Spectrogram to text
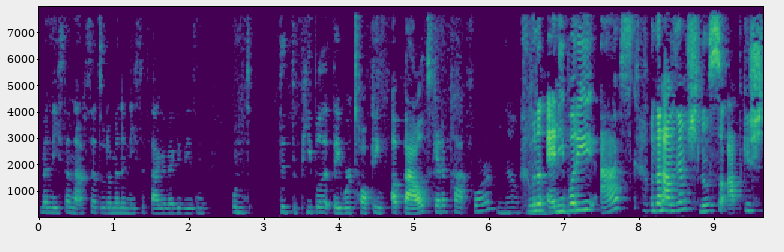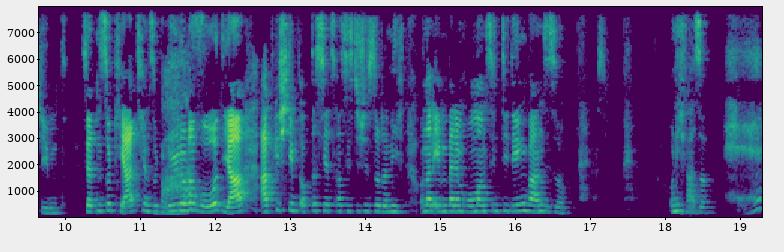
mein nächster Nachsatz oder meine nächste Frage wäre gewesen und did the people that they were talking about get a platform? No. Did anybody ask? Und dann haben sie am Schluss so abgestimmt. Sie hatten so Kärtchen, so grün oder rot, ja, abgestimmt, ob das jetzt rassistisch ist oder nicht. Und dann eben bei dem Roma und Sinti-Ding waren sie so, nein, also, nein. Und ich war so, hä?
